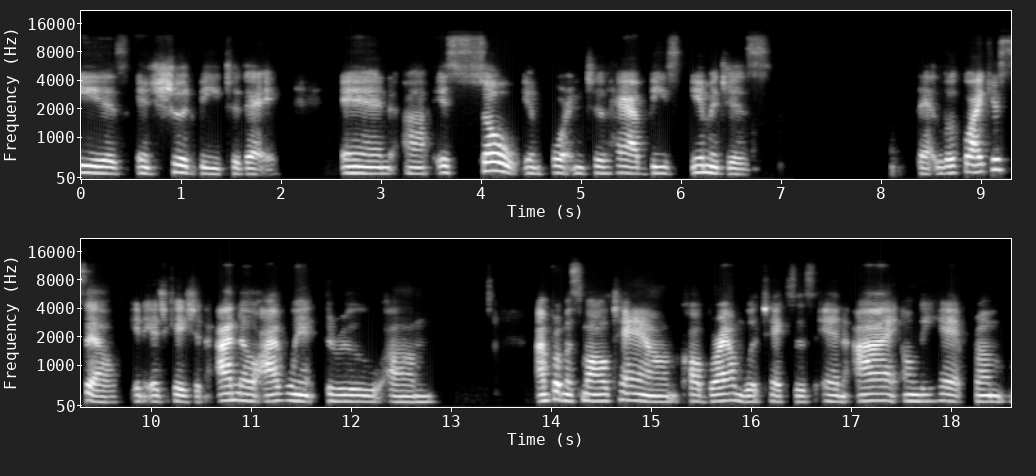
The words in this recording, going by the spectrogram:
is and should be today. And uh, it's so important to have these images that look like yourself in education. I know I went through, um, I'm from a small town called Brownwood, Texas, and I only had from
